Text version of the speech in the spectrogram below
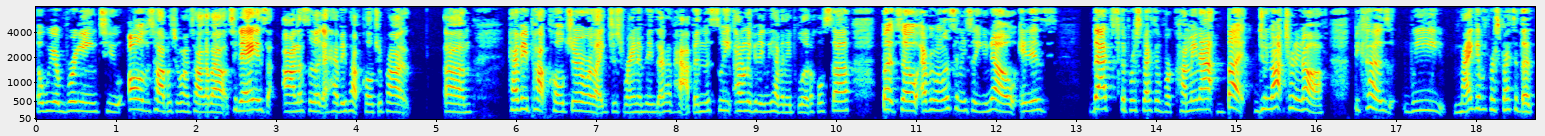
that we are bringing to all of the topics we want to talk about. Today is honestly like a heavy pop culture pod, um, heavy pop culture or like just random things that have happened this week. I don't even think we have any political stuff, but so everyone listening, so you know, it is that's the perspective we're coming at, but do not turn it off because we might give a perspective that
